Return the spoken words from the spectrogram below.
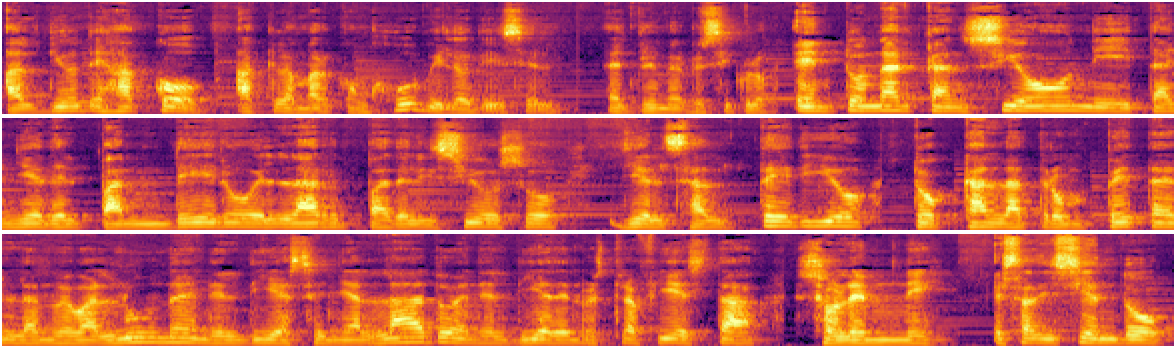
al Dios de Jacob, aclamar con júbilo, dice el, primer versículo, entonar canción y tañer el pandero, el arpa delicioso y el salterio, tocar la trompeta en la nueva luna, en el día señalado, en el día de nuestra fiesta solemne. Está diciendo,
